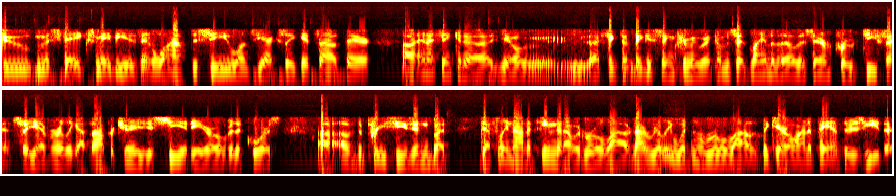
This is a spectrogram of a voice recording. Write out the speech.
to mistakes, maybe isn't. We'll have to see once he actually gets out there. Uh, and I think it, uh, you know, I think the biggest thing for me when it comes to Atlanta though is their improved defense. So you haven't really gotten an opportunity to see it here over the course uh, of the preseason, but definitely not a team that I would rule out. And I really wouldn't rule out the Carolina Panthers either.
